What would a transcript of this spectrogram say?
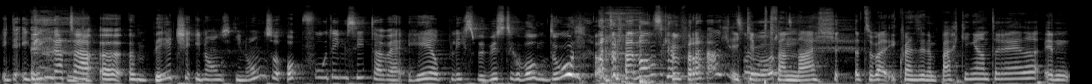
ik, ik denk dat dat eh, een beetje in, ons, in onze opvoeding zit, dat wij heel plichtsbewust gewoon doen wat er van ons gevraagd Ik heb wordt. vandaag... Terwijl ik was in een parking aan het rijden en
